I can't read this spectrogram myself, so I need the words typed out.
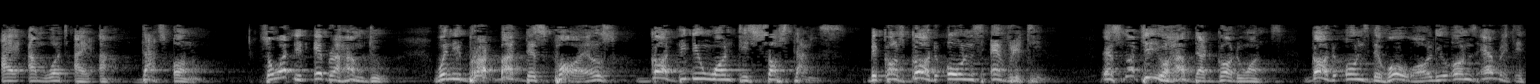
I am what I am. That's honor. So what did Abraham do? When he brought back the spoils, God didn't want his substance because God owns everything. There's nothing you have that God wants. God owns the whole world. He owns everything.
